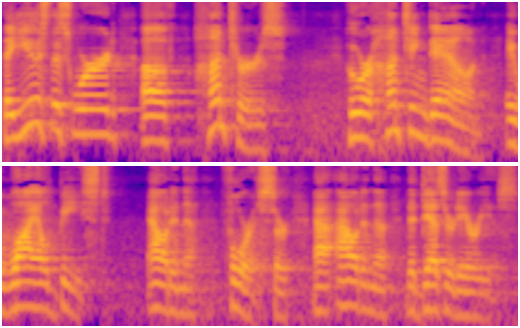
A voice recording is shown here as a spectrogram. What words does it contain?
They used this word of hunters who were hunting down a wild beast out in the forests or uh, out in the, the desert areas.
